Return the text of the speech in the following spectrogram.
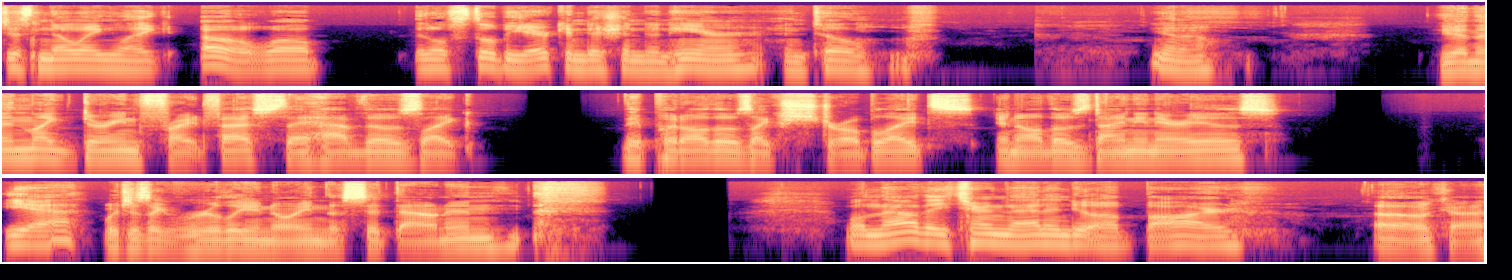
Just knowing like, oh well, it'll still be air conditioned in here until you know. Yeah, and then like during Fright Fest, they have those like they put all those like strobe lights in all those dining areas, Yeah. which is like really annoying to sit down in. Well, now they turned that into a bar, Oh, okay.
